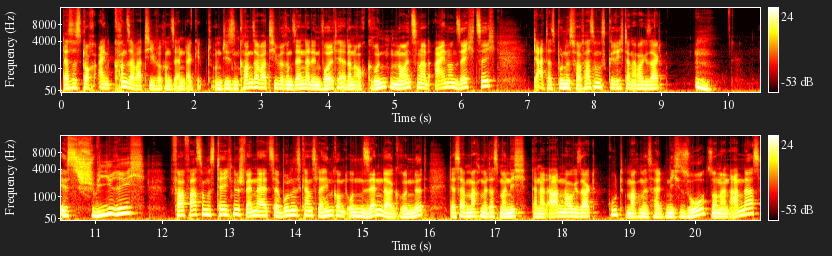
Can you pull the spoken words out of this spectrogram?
dass es doch einen konservativeren Sender gibt. Und diesen konservativeren Sender, den wollte er dann auch gründen 1961. Da hat das Bundesverfassungsgericht dann aber gesagt, ist schwierig, verfassungstechnisch, wenn da jetzt der Bundeskanzler hinkommt und einen Sender gründet. Deshalb machen wir das mal nicht. Dann hat Adenauer gesagt, gut, machen wir es halt nicht so, sondern anders,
